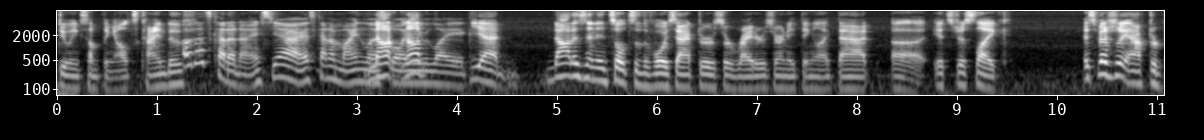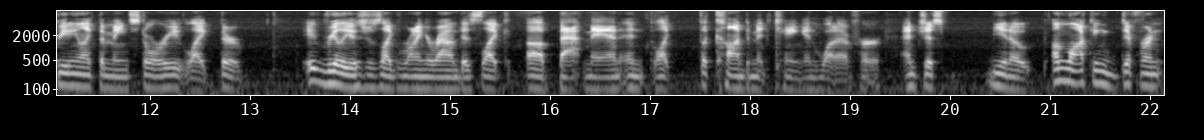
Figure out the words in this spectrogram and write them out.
doing something else kind of Oh, that's kind of nice. Yeah, it's kind of mindless Not- while not- you like. yeah not as an insult to the voice actors or writers or anything like that uh it's just like especially after beating like the main story like they're it really is just like running around as like a batman and like the condiment king and whatever and just you know unlocking different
